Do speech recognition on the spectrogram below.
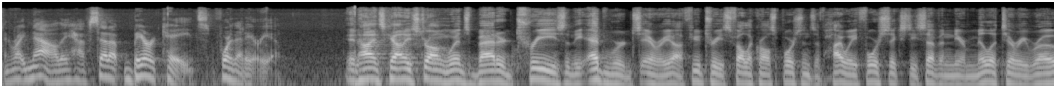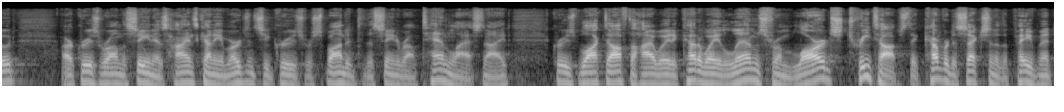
and right now they have set up barricades for that area. In Hinds County, strong winds battered trees in the Edwards area. A few trees fell across portions of Highway 467 near Military Road. Our crews were on the scene as Hinds County emergency crews responded to the scene around 10 last night. Crews blocked off the highway to cut away limbs from large treetops that covered a section of the pavement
